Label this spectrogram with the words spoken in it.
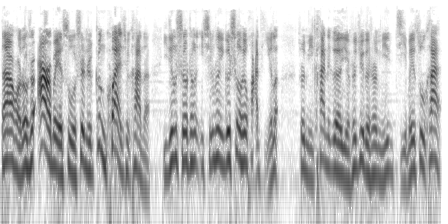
大家伙都是二倍速甚至更快去看的，已经形成形成一个社会话题了。就是你看这个影视剧的时候，你几倍速看，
